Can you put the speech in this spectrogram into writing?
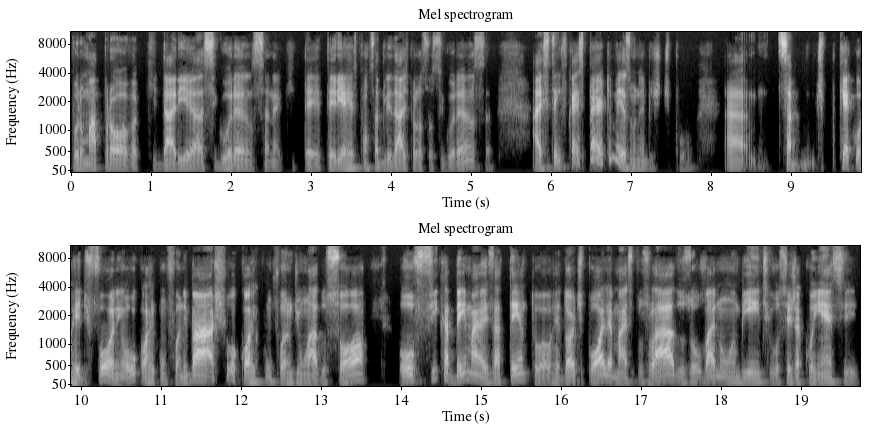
por uma prova que daria segurança, né? Que te, teria responsabilidade pela sua segurança, aí você tem que ficar esperto mesmo, né, bicho? Tipo, ah, sabe, tipo, quer correr de fone, ou corre com fone baixo, ou corre com fone de um lado só, ou fica bem mais atento ao redor, tipo, olha mais para os lados, ou vai num ambiente que você já conhece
